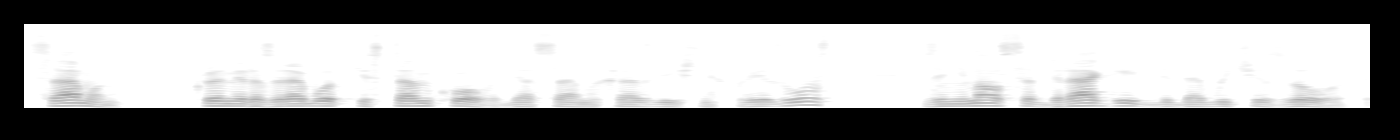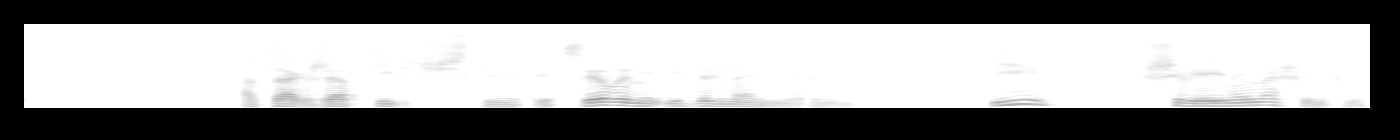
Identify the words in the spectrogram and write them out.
Сам он, кроме разработки станков для самых различных производств, занимался драгой для добычи золота а также оптическими прицелами и дальномерами, и швейной машинкой.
